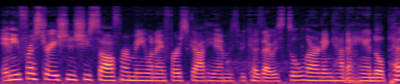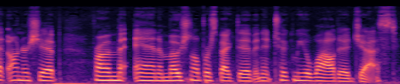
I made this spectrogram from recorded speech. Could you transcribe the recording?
Any frustration she saw from me when I first got him is because I was still learning how to handle pet ownership from an emotional perspective, and it took me a while to adjust.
